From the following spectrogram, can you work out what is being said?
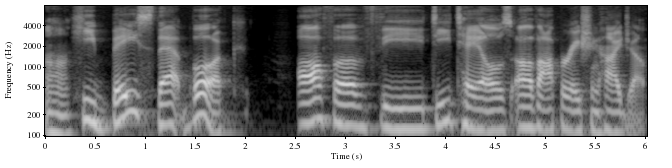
Uh-huh. He based that book off of the details of Operation High Jump.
